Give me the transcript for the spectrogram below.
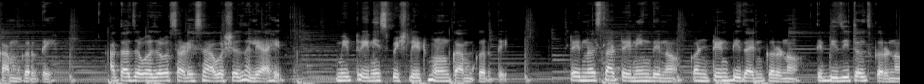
काम करते. आता जवळजवळ साडेसहा वर्ष झाले आहेत. मी ट्रेनिंग स्पेशलिस्ट म्हणून काम करते. ट्रेनर्सला ट्रेनिंग देणं कंटेंट डिझाईन करणं ते डिजिटल्स करणं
